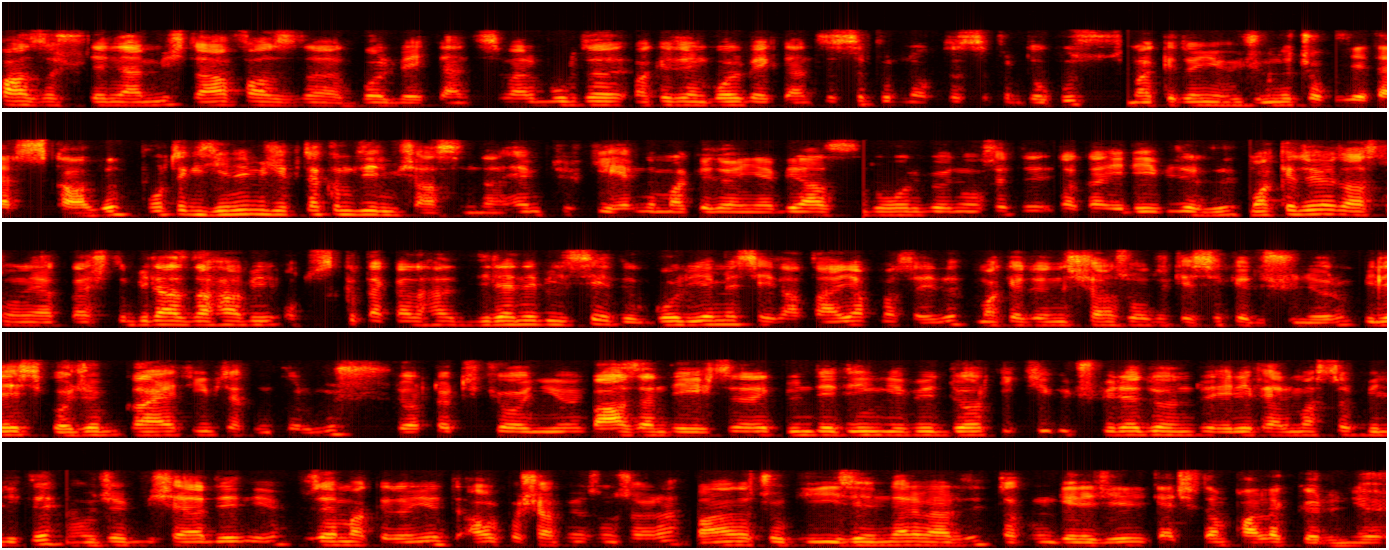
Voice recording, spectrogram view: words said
fazla şut denenmiş, daha fazla gol beklentisi var. Burada Makedonya gol beklentisi 0.09. Makedonya hücumunda çok yetersiz kaldı. Portekiz yenilmeyecek bir takım değilmiş aslında. Hem Türkiye hem de Makedonya biraz doğru bir oyun olsaydı mutlaka eleyebilirdi. Makedonya da aslında ona yaklaştı. Biraz daha bir 30-40 dakika daha direnebilseydi, gol yemeseydi, hata yapmasaydı Makedonya'nın şansı olduğu kesinlikle düşünüyorum. Bilezik Hoca gayet iyi bir takım kurmuş. 4-4-2 oynuyor. Bazen değiştirerek dün dediğin gibi 4-2-3-1'e döndü Elif Elmas'la birlikte. Hoca bir şeyler deniyor. Kuzey Makedonya Avrupa Şampiyonası'ndan sonra bana da çok iyi izlenimler verdi. Takımın geleceği gerçekten parlak görünüyor.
